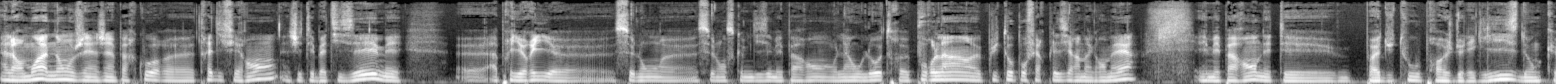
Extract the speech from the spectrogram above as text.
Alors moi, non, j'ai j'ai un parcours euh, très différent. J'étais baptisé, mais euh, a priori, euh, selon, euh, selon ce que me disaient mes parents, l'un ou l'autre, pour l'un, euh, plutôt pour faire plaisir à ma grand-mère. Et mes parents n'étaient pas du tout proches de l'église, donc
